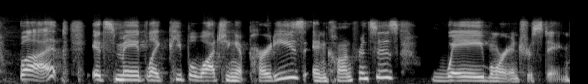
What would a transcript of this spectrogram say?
but it's made like people watching at parties and conferences way more interesting.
